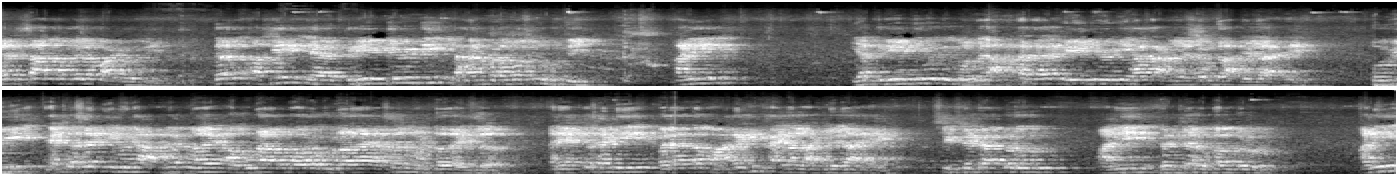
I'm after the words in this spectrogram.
तर चाल आपल्याला पाठवली. तर अशी क्रिएटिव्हिटी लहानपणापासून होती. आणि या क्रिएटिव्हिटी म्हणजे आता त्याला क्रिएटिव्हिटी हा चांगला शब्द आलेला आहे. पूर्वी याच्यासाठी म्हणजे आपल्या उन्हाळा पावर उन्हाळा आहे असंच म्हटलं जायचं. आणि याच्यासाठी बऱ्याचदा मारही खायला लागलेला आहे. शिक्षकांकडून आणि घरच्या लोकांकडून. आणि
